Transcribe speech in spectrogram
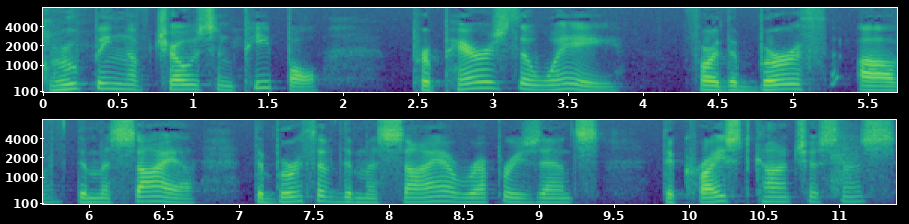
grouping of chosen people prepares the way for the birth of the Messiah. The birth of the Messiah represents the Christ consciousness,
